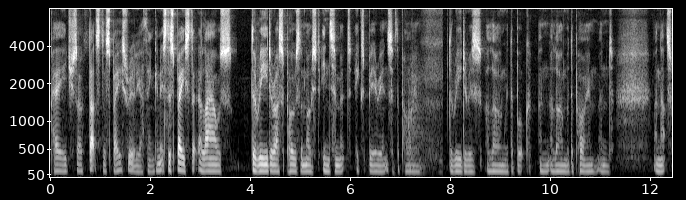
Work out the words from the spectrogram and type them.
page. So that's the space, really, I think. And it's the space that allows the reader, I suppose, the most intimate experience of the poem. The reader is alone with the book and alone with the poem, and and that's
